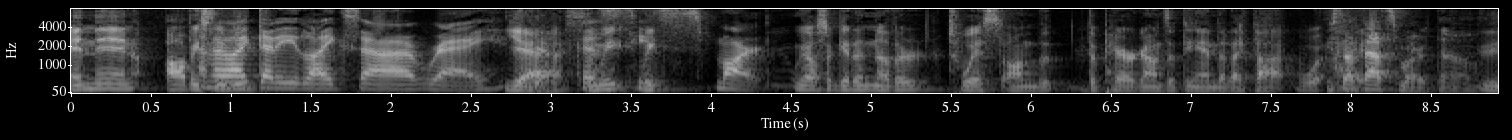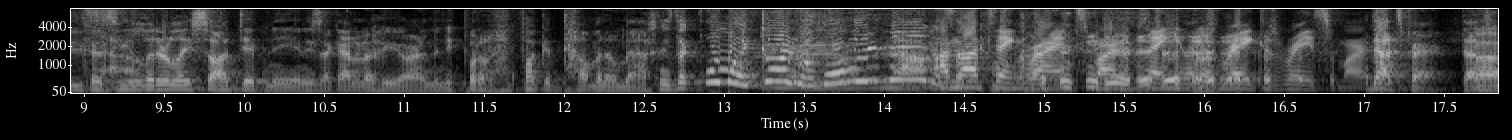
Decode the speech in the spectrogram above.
And then And obviously, I we- like that he likes uh, Ray. Yeah. because And we- he's we- smart. we also get another twist on the, the Paragons at the end that I thought well, He's not I- that smart though, because he literally saw Dibney and he's like, I don't know who you are, and then he put on a fucking domino mask and he's like, Oh my god, you're lonely man. No, I'm like, not saying on. Ryan's smart. I'm saying he likes Ray because Ray's smart. That's fair. That's Uh,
